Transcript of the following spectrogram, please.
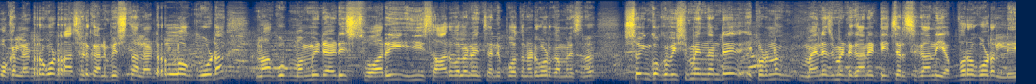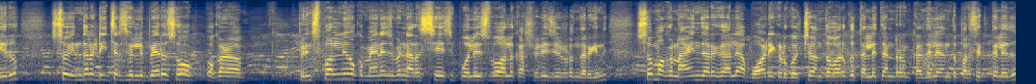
ఒక లెటర్ కూడా రాసాడు కనిపిస్తుంది. ఆ లెటర్లో కూడా నాకు మమ్మీ డాడీ సారీ ఈ సార్ వల్ల నేను చనిపోతున్నాడు కూడా గమనిస్తున్నారు. సో ఇంకొక విషయం ఏంటంటే ఇక్కడ ఉన్న మేనేజ్మెంట్ కానీ టీచర్స్ కానీ ఎవ్వరూ కూడా లేరు. సో ఇందులో టీచర్స్ వెళ్ళిపోయారు. సో ఒక ప్రిన్సిపల్ని ఒక మేనేజ్మెంట్ అరెస్ట్ చేసి పోలీసు వాళ్ళు కస్టడీ చేయడం జరిగింది. సో మాకు న్యాయం జరగాలి. ఆ బాడీ ఇక్కడికి వచ్చేంత వరకు తల్లిదండ్రులు కదిలేంత ప్రసక్తి లేదు.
